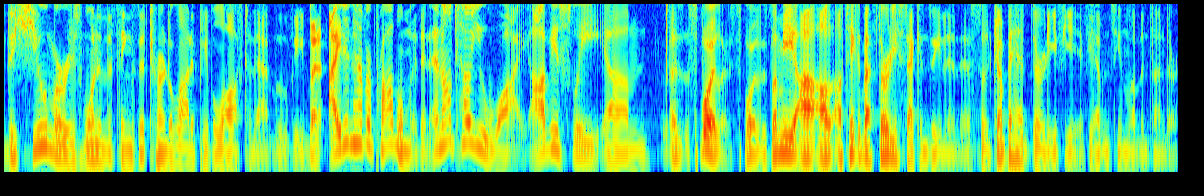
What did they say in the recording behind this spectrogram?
The humor is one of the things that turned a lot of people off to that movie, but I didn't have a problem with it. And I'll tell you why. Obviously, um, uh, spoilers, spoilers. Let me, I'll, I'll take about 30 seconds to get into this. So jump ahead 30 if you, if you haven't seen Love and Thunder.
